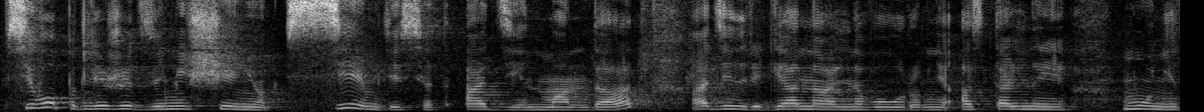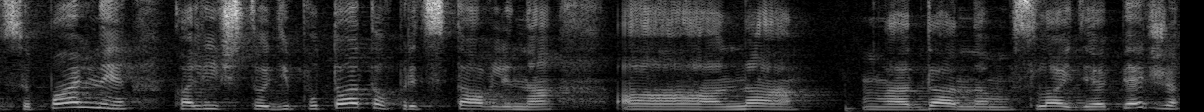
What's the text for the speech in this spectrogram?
Всего подлежит замещению 71 мандат, один регионального уровня, остальные муниципальные. Количество депутатов представлено а, на данном слайде, опять же,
